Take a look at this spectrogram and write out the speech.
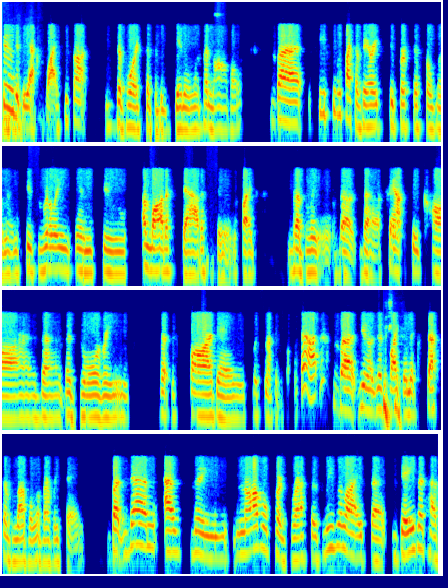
soon to be ex-wife, he's not divorced at the beginning of the novel, but she seems like a very superficial woman. She's really into a lot of status things, like the blue, the the fancy car, the the jewelry, the spa days, which nothing's wrong with that, but you know, just like an excessive level of everything. But then as the novel progresses, we realize that David has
